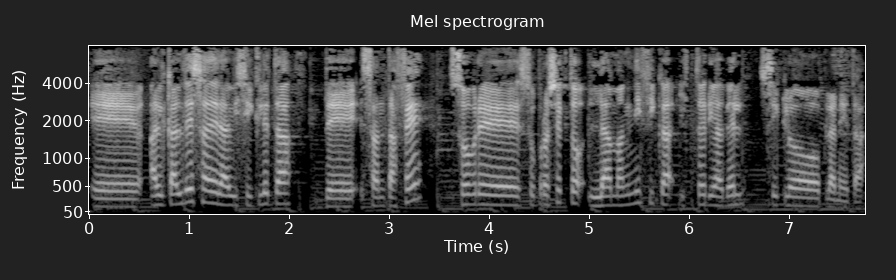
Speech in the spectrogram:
eh, alcaldesa de la bicicleta de Santa Fe, sobre su proyecto La magnífica historia del ciclo planeta.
